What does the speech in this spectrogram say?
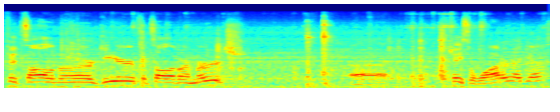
Fits all of our gear, fits all of our merch. Uh, case of water, I guess.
